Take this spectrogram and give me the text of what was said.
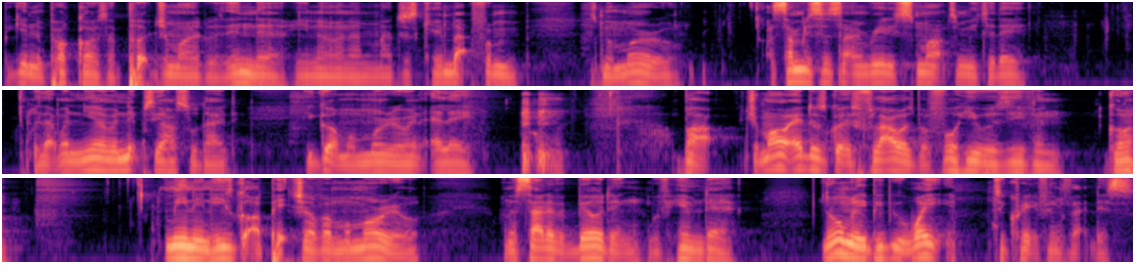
beginning of the podcast, I put Jamal Edwards in there, you know, and I just came back from his memorial. Somebody said something really smart to me today. Is that when you know when Nipsey Hussle died, he got a memorial in LA. but Jamal Edwards got his flowers before he was even gone. Meaning he's got a picture of a memorial on the side of a building with him there. Normally people wait to create things like this.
